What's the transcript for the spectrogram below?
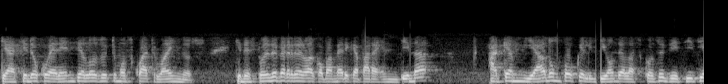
que ha sido coherente en los últimos cuatro años, que después de perder la Copa América para Argentina ha cambiado un poco el guion de las cosas y Titi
